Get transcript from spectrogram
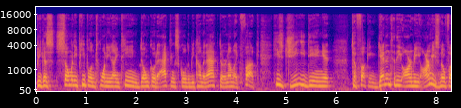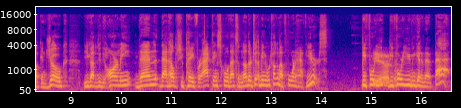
Because so many people in 2019 don't go to acting school to become an actor. And I'm like, fuck, he's GEDing it to fucking get into the army. Army's no fucking joke. You got to do the army. Then that helps you pay for acting school. That's another. Two, I mean, we're talking about four and a half years before Yeah. you before you even get an at bat.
